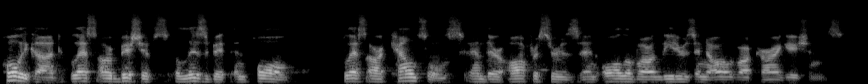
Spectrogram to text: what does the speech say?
Holy God, bless our bishops, Elizabeth and Paul. Bless our councils and their officers and all of our leaders in all of our congregations.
